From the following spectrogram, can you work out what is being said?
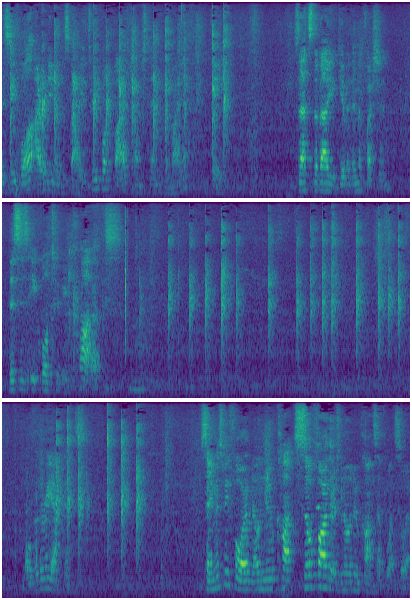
is equal, I already know this value, 3.5 times 10 to the minus 8. So that's the value given in the question. This is equal to the products. over the reactants. Same as before, no new con- so far there's no new concept whatsoever.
